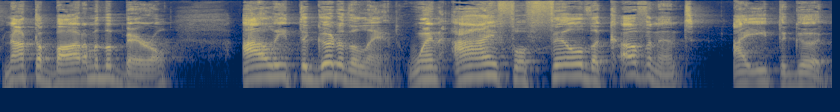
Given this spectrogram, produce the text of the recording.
not the bottom of the barrel. I'll eat the good of the land. When I fulfill the covenant, I eat the good.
